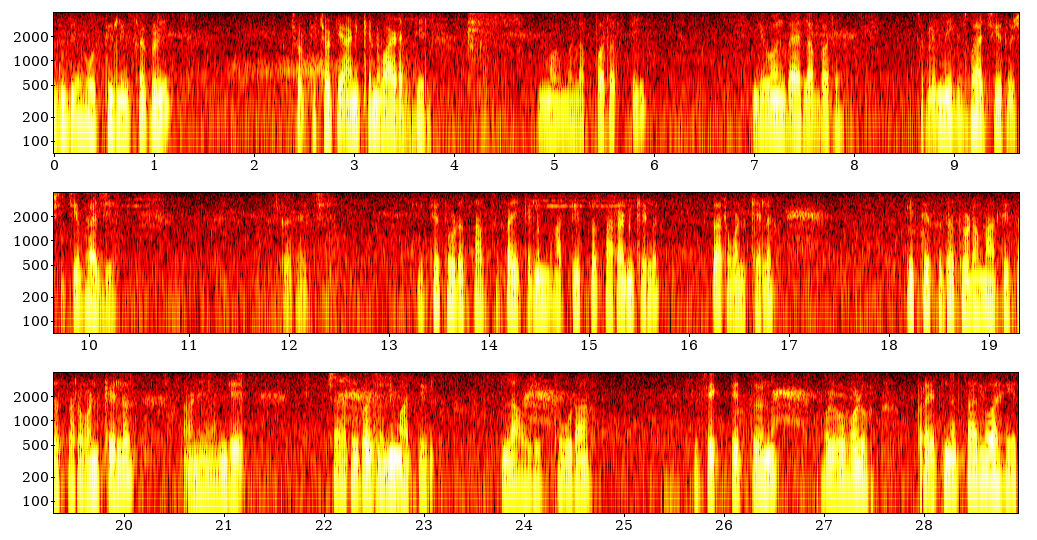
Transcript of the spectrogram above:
उद्या होतील ही सगळी. छोटी छोटी आणखीन वाढतील. मग मला परत ती घेऊन जायला बरं. सगळी मिक्स भाजी ऋषीची भाजी करायची. इथे थोडं साफसफाई केलं मातीचं सारण केलं सारवण केलं. इथे सुद्धा थोडं मातीचं सारवण केलं आणि म्हणजे चारही बाजूनी माती लावली. थोडा इफेक्ट येतो ना. हळूहळू प्रयत्न चालू आहेत.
